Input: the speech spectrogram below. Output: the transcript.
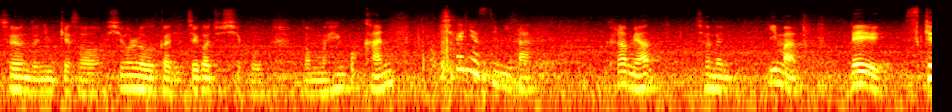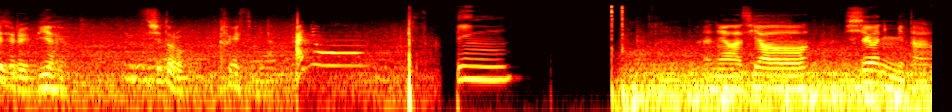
소연 누님께서 시올로그까지 찍어주시고 너무 행복한 시간이었습니다. 그러면 저는 이만 내일 스케줄을 위하여 쉬도록 하겠습니다. 안녕. 삥. 안녕하세요. 시온입니다.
